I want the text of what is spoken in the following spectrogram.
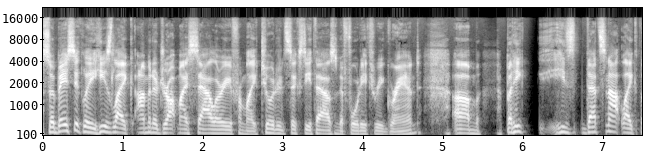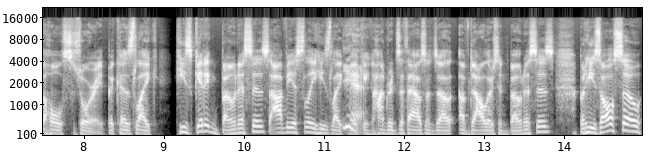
So basically, he's like, I'm going to drop my salary from like 260,000 to 43 grand. Um, but he, he's, that's not like the whole story because like he's getting bonuses. Obviously, he's like Yeah. making hundreds of thousands of of dollars in bonuses, but he's also,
